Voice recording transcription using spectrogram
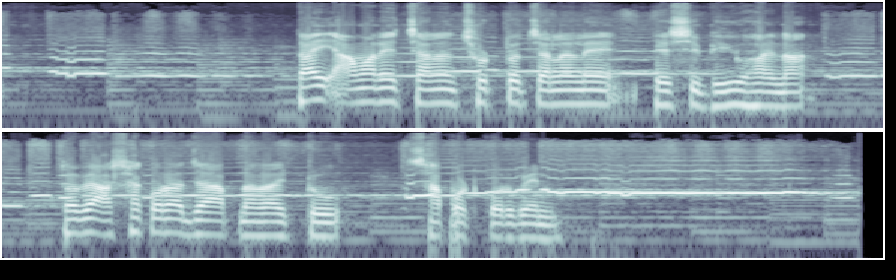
তাই আমার এই চ্যানেল, ছোট্ট চ্যানেলে বেশি ভিউ হয় না। তবে আশা করা যায় আপনারা একটু সাপোর্ট করবেন।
